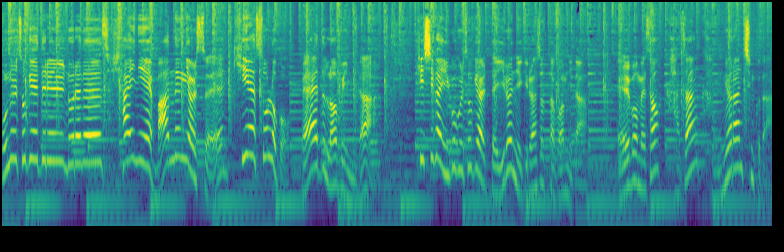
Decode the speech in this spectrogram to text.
오늘 소개해드릴 노래는 샤이니의 만능 열쇠 키의 솔로곡 Bad Love입니다. 키 씨가 이 곡을 소개할 때 이런 얘기를 하셨다고 합니다. 앨범에서 가장 강렬한 친구다.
